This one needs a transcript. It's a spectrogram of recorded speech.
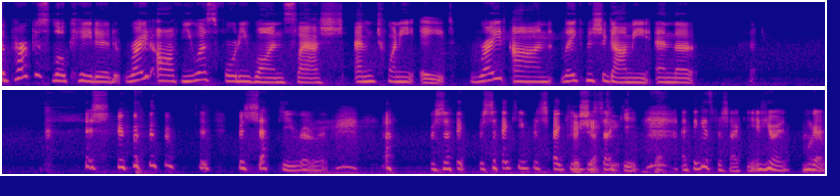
The park is located right off US 41 slash M28, right on Lake Michigamme and the Peshekee River. Pesheke, Pesheke, Pesheke. I think it's Pesheke. Anyway, okay.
